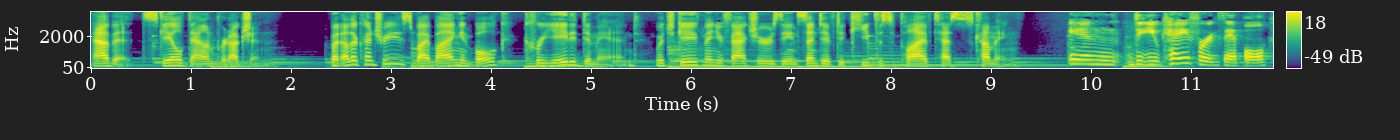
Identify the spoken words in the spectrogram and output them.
Abbott, scaled down production. But other countries, by buying in bulk, created demand, which gave manufacturers the incentive to keep the supply of tests coming. In the UK, for example,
